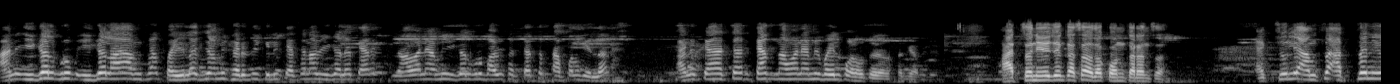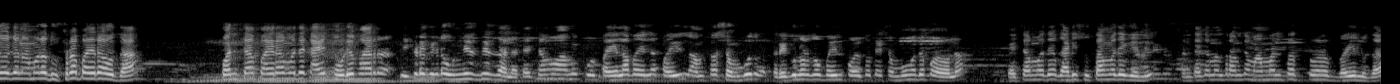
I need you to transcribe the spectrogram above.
आणि इगल ग्रुप इगल हा आमचा पहिला जी आम्ही खरेदी केली त्याचं नाव इगल आहे. त्या नावाने आम्ही इगल ग्रुप बावीस सत्याहत्तर स्थापन केलं. आणि त्याच्या त्याच नावाने आम्ही बैल पळवतोय सगळ्यामध्ये. आजचं नियोजन कसं होतं कोणकरांचं? ऍक्च्युली आमचं आजचं नियोजन आम्हाला दुसरा पायरा होता. पण त्या पायऱ्यामध्ये काही थोडेफार इकडे तिकडे उन्नीस बीस झालं. त्याच्यामुळे आम्ही पहिला बैल पहिल आमचा शंभू रेग्युलर जो बैल पळतो त्या शंभू मध्ये पळवला. त्याच्यामध्ये गाडी सुतामध्ये गेली. आणि त्याच्यानंतर आमच्या मामांचाच बैल होता.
